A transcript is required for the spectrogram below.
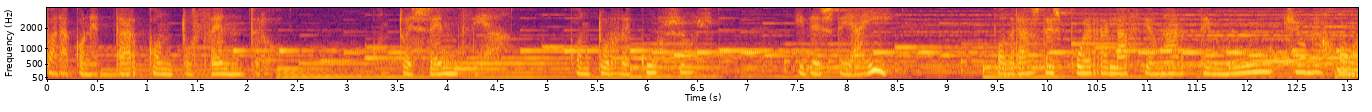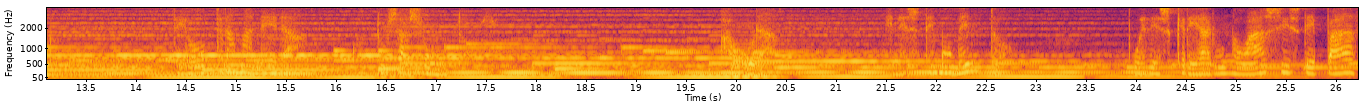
para conectar con tu centro, con tu esencia, con tus recursos y desde ahí podrás después relacionarte mucho mejor de otra manera con tus asuntos crear un oasis de paz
